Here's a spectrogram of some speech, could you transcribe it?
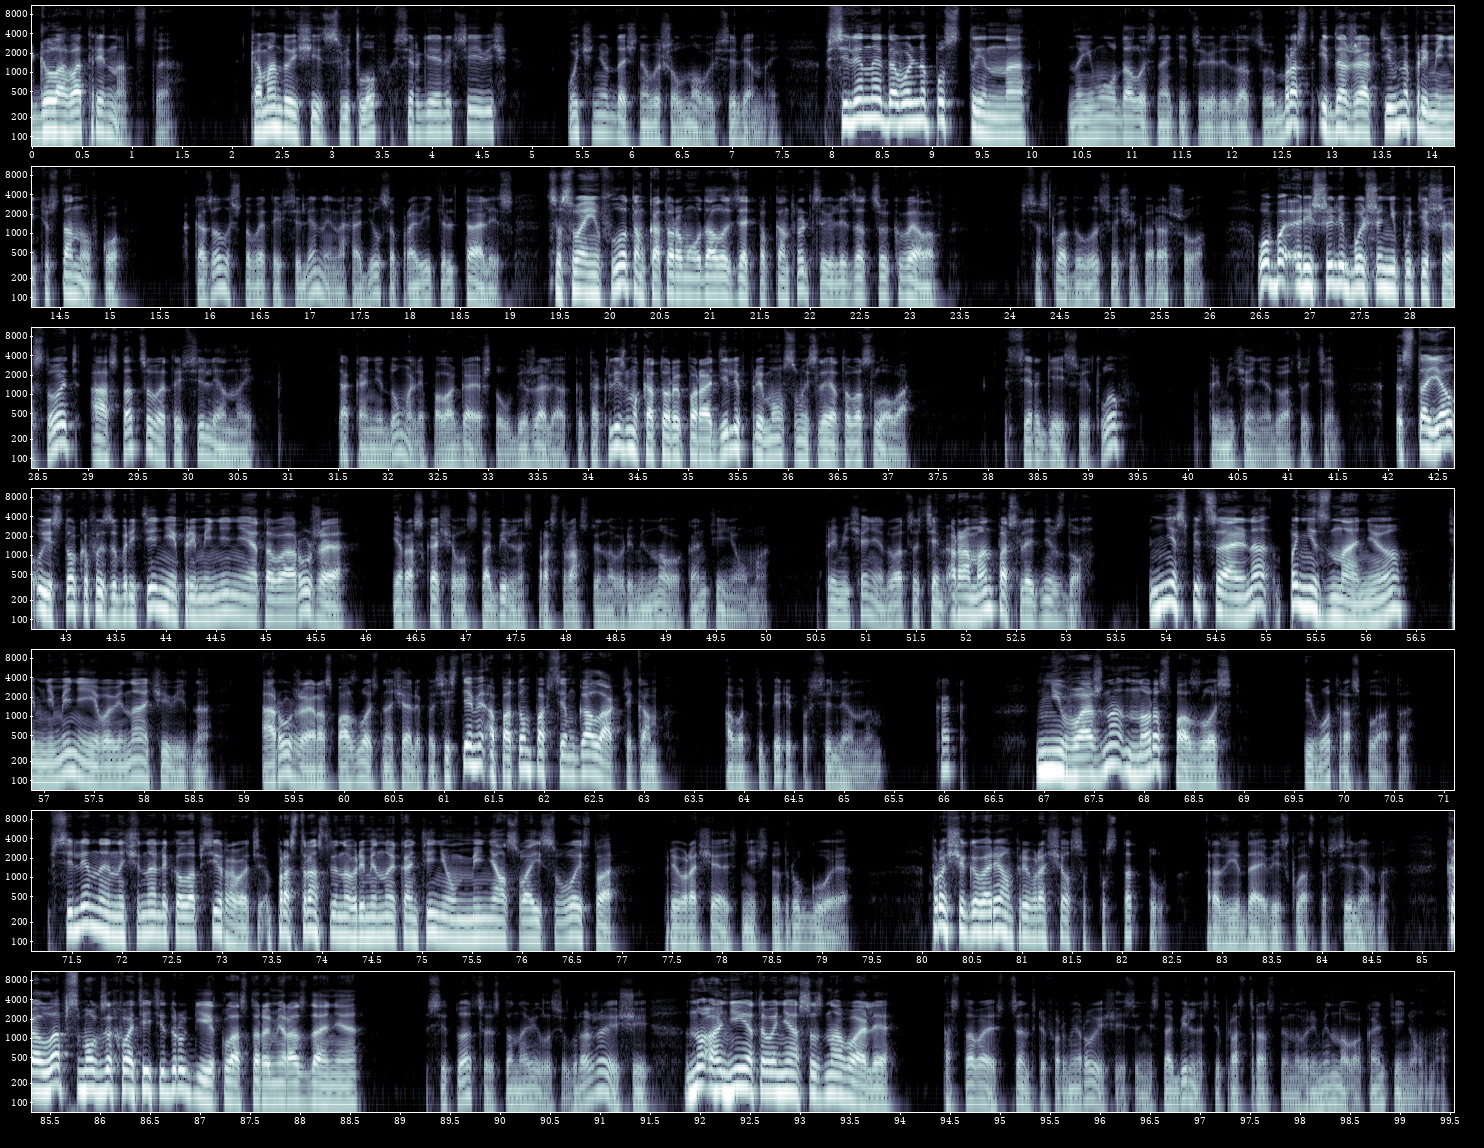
Глава 13. Командующий Светлов Сергей Алексеевич очень удачно вышел в новой вселенной. Вселенная довольно пустынна, но ему удалось найти цивилизацию Браст и даже активно применить установку. Оказалось, что в этой вселенной находился правитель Талис со своим флотом, которому удалось взять под контроль цивилизацию Квелов. Все складывалось очень хорошо. Оба решили больше не путешествовать, а остаться в этой вселенной. Так они думали, полагая, что убежали от катаклизма, который породили в прямом смысле этого слова. Сергей Светлов, примечание 27, стоял у истоков изобретения и применения этого оружия и раскачивал стабильность пространственно-временного континуума. Примечание 27. Роман «Последний вздох». Не специально, по незнанию, тем не менее его вина очевидна. Оружие расползлось вначале по системе, а потом по всем галактикам, а вот теперь и по вселенным. Как? Неважно, но расползлось. И вот расплата. Вселенные начинали коллапсировать, пространственно-временной континуум менял свои свойства, превращаясь в нечто другое. Проще говоря, он превращался в пустоту — разъедая весь кластер вселенных. Коллапс мог захватить и другие кластеры мироздания. Ситуация становилась угрожающей, но они этого не осознавали, оставаясь в центре формирующейся нестабильности пространственно-временного континуума.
